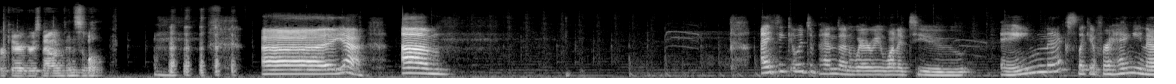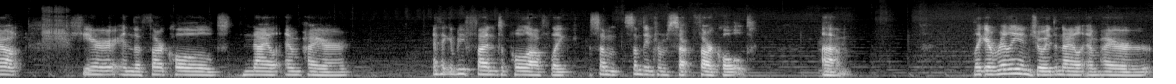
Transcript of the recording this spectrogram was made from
Her character is now invincible. uh, yeah. Um, I think it would depend on where we wanted to aim next. Like if we're hanging out here in the Tharkold Nile Empire, I think it'd be fun to pull off like some something from Sar- Tharkold. Um, like I really enjoyed the Nile Empire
